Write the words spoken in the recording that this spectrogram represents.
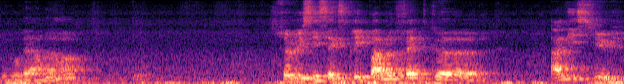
du gouvernement. Celui-ci s'explique par le fait que, à l'issue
